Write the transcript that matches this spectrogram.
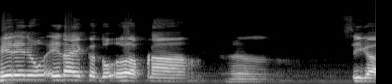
ਫਿਰ ਇਹਨੂੰ ਇਹਦਾ ਇੱਕ ਆਪਣਾ ਸੀਗਾ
